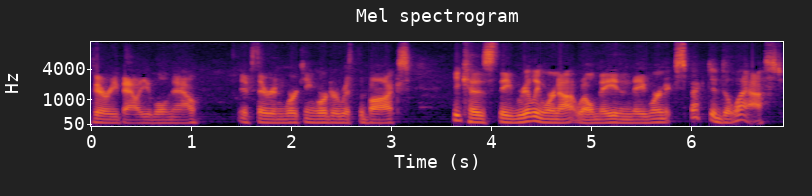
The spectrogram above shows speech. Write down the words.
very valuable now if they're in working order with the box because they really were not well made and they weren't expected to last.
